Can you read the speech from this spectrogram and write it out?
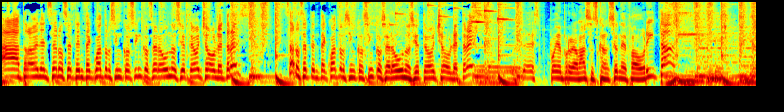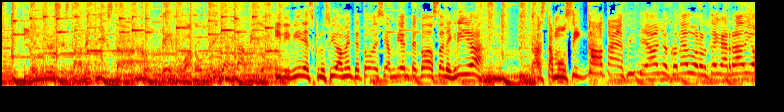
a través del 074-5501-7833. 074-5501-7833. Ustedes pueden programar sus canciones favoritas Londres está de fiesta con Eduardo Ortega Radio. y vivir exclusivamente todo ese ambiente, toda esa alegría. Hasta musicota de fin de año con Eduardo Ortega Radio.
